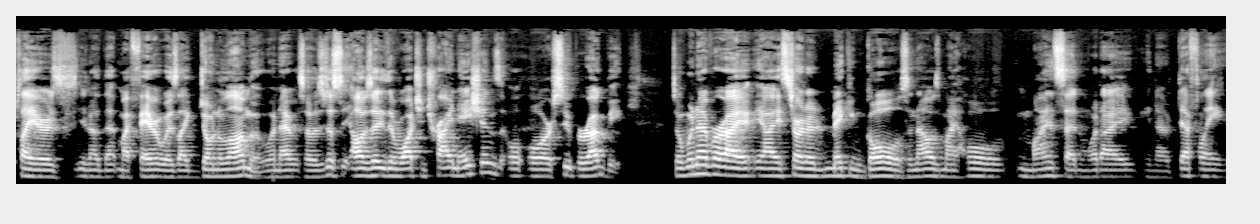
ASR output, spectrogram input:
players you know that my favorite was like Jonah Lomu when I so it was just I was either watching Tri Nations or, or, Super Rugby. So whenever I I started making goals and that was my whole mindset and what I you know definitely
